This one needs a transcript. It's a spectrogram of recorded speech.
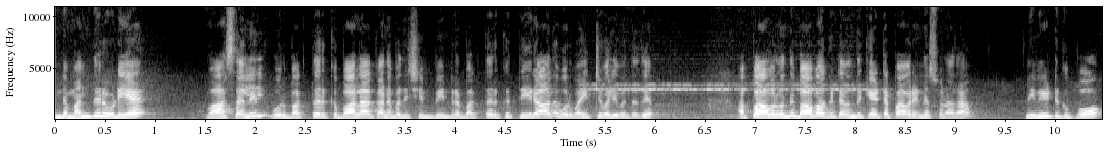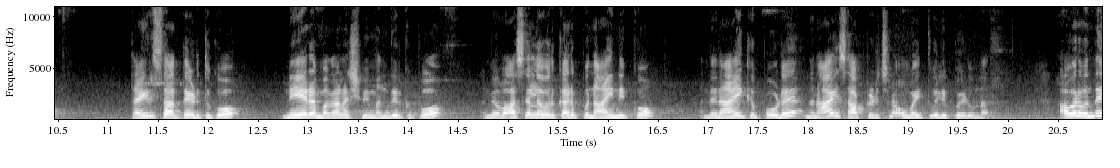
இந்த மந்திருடைய வாசலில் ஒரு பக்தருக்கு பாலா கணபதி சிம்பின்ற பக்தருக்கு தீராத ஒரு வயிற்று வலி வந்தது. அப்போ அவர் வந்து பாபா கிட்ட வந்து கேட்டப்ப அவர் என்ன சொன்னாரா? நீ வீட்டுக்கு போ. தயிர் சாதத்தை எடுத்துக்கோ. நேர மகாலட்சுமி மந்திருக்கு போ. அங்கே வாசலில் ஒரு கருப்பு நாய் நிற்கும் அந்த நாய்க்கு போடு. அந்த நாய் சாப்பிட்டுடுச்சுன்னா உன் வயிற்று வலி போயிடுனார் அவர் வந்து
